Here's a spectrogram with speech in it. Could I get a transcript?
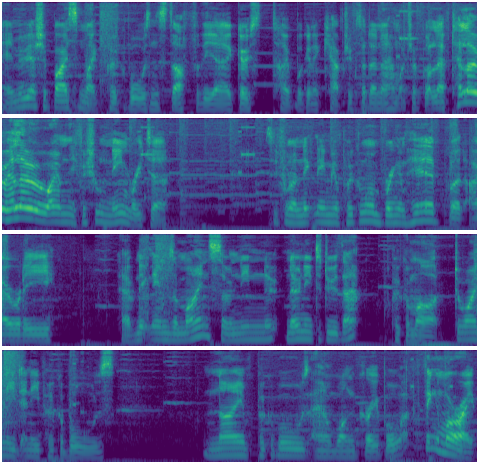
And maybe I should buy some like Pokeballs and stuff for the uh, ghost type we're going to capture because I don't know how much I've got left. Hello, hello, I am the official name rater. So if you want to nickname your Pokemon, bring them here, but I already have nicknames of mine, so no, no need to do that. Pokemon. Do I need any Pokeballs? Nine Pokeballs and one Great Ball. I think I'm alright.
